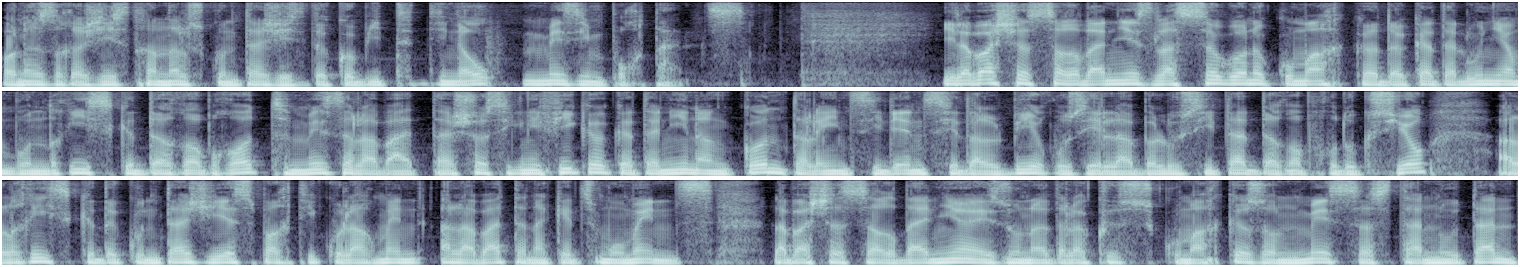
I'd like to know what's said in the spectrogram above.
on es registren els contagis de Covid-19 més importants. I la Baixa Cerdanya és la segona comarca de Catalunya amb un risc de rebrot més elevat. Això significa que tenint en compte la incidència del virus i la velocitat de reproducció, el risc de contagi és particularment elevat en aquests moments. La Baixa Cerdanya és una de les comarques on més s'està notant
